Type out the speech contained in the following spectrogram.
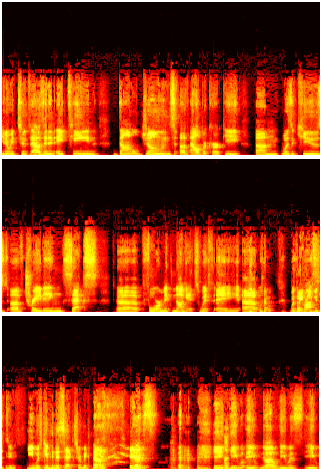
You know, in 2018, Donald Jones of Albuquerque um, was accused of trading sex uh, for McNuggets with a uh, with Wait, a prostitute. He was, giving, he was giving the sex for McNuggets. No, he was. he, he he no he was he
